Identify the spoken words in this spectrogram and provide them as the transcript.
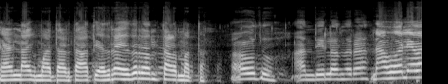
ಹೆಣ್ಣಾಗಿ ಮಾತಾಡ್ತಾ ಆತ ಎದ್ರ ಎದ್ರ ಅಂತಾಳೆ ಮತ್ತೆ. ಹೌದು ಅಂದಿಲ್ಲ ಅಂದ್ರೆ? ನಾವು ಹೋಲೇವ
